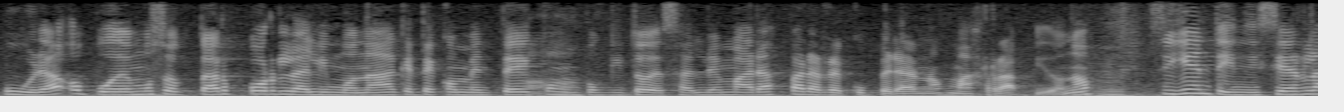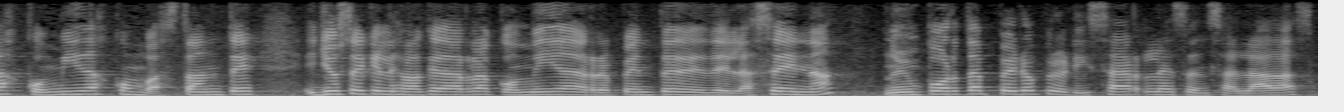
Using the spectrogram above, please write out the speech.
pura o podemos optar por la limonada que te comenté con un poquito de sal de maras para recuperarnos más rápido, ¿no? Siguiente, iniciar las comidas con bastante... Yo sé que les va a quedar la comida de repente de, la cena, no importa, pero priorizar las ensaladas,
